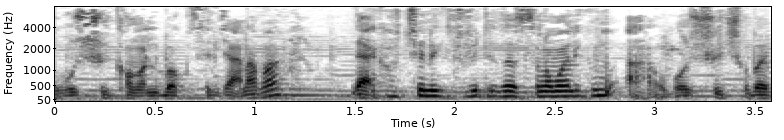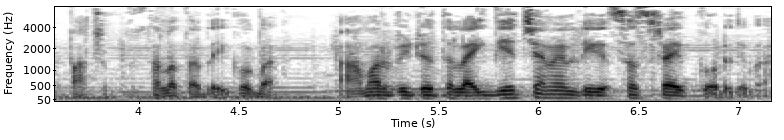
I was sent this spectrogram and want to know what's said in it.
অবশ্যই কমেন্ট বক্সে জানাবা। দেখা হচ্ছে নেক্সট ভিডিওতে আসসালামু আলাইকুম, আর অবশ্যই সবাই পাঁচ সালাত আদায় করবা। আমার ভিডিওতে লাইক দিয়ে চ্যানেলটিকে সাবস্ক্রাইব করে দেবা।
